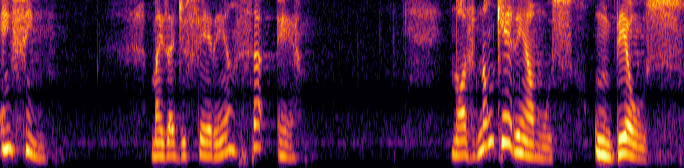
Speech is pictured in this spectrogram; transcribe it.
enfim. Mas a diferença é, nós não queremos um Deus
